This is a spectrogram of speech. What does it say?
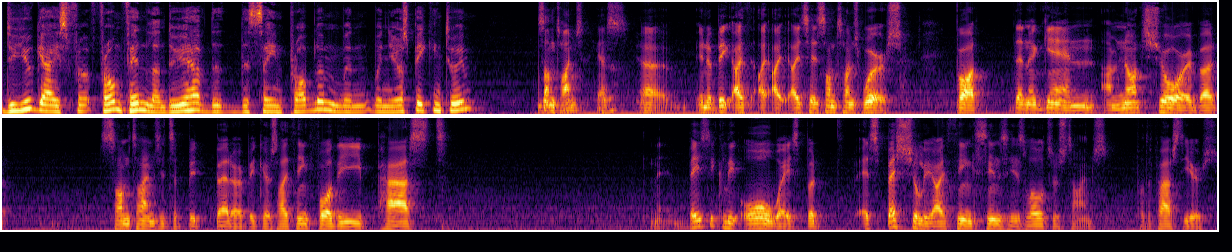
do you guys fr- from Finland do you have the, the same problem when, when you're speaking to him? Sometimes, yes. Uh, in a big, I, I, I'd say sometimes worse. But then again, I'm not sure, but sometimes it's a bit better because I think for the past, basically always, but especially I think since his Lotus times, for the past years,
